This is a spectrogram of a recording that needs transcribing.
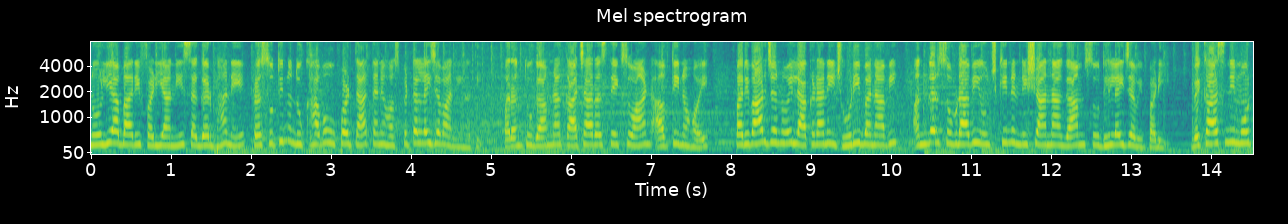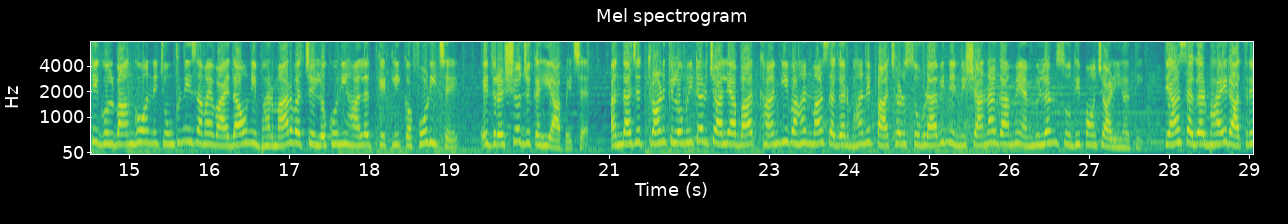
નોલિયાબારી ફળિયાની સગર્ભાને પ્રસૂતિનો દુખાવો ઉપડતા તેને હોસ્પિટલ લઈ જવાની હતી. પરંતુ ગામના કાચા રસ્તે એકસો આઠ આવતી ન હોય પરિવારજનોએ લાકડાની જોડી બનાવી, અંદર સુવડાવી ઉંચકીને નિશાના ગામ સુધી લઈ જવી પડી. વિકાસની મોટી ગુલબાંગો અને ચૂંટણી સમય વાયદાઓની ભરમાર વચ્ચે લોકોની હાલત કેટલી કફોડી છે, એ દ્રશ્યો જ કહી આપે છે. અંદાજે ત્રણ કિલોમીટર ચાલ્યા બાદ ખાનગી વાહનમાં સગર્ભાને પાછળ સુવડાવીને નિશાના ગામે એમ્બ્યુલન્સ સુધી પહોંચાડી હતી. ત્યાં સગર્ભાએ રાત્રે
